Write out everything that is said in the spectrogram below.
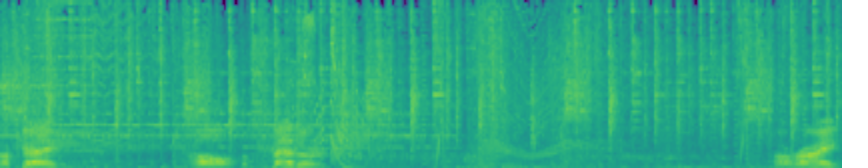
Okay. Oh, the feather. Alright.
